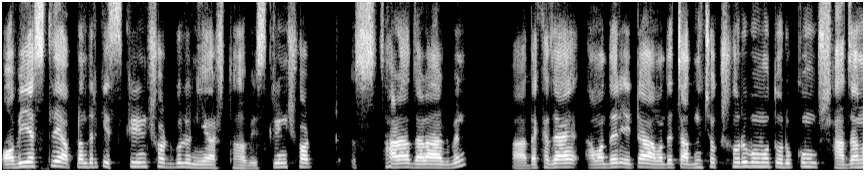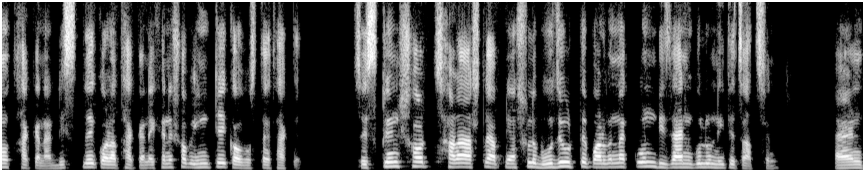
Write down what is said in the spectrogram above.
অবভিয়াসলি আপনাদেরকে স্ক্রিনশটগুলো নিয়ে আসতে হবে। স্ক্রিনশট ছাড়া যারা আসবেন দেখা যায় আমাদের এটা আমাদের চাঁদনি চক শোরুমের মতো ওরকম সাজানো থাকে না ডিসপ্লে করা থাকে না। এখানে সব ইনটেক অবস্থায় থাকে। সো স্ক্রিনশট ছাড়া আসলে আপনি আসলে বুঝে উঠতে পারবেন না কোন ডিজাইনগুলো নিতে চাচ্ছেন। অ্যান্ড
